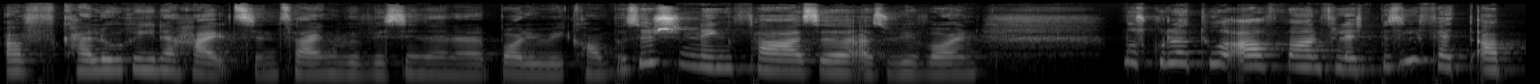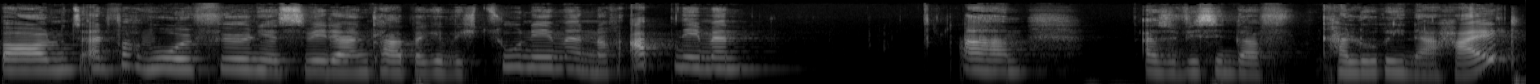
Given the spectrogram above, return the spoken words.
auf Kalorienerhalt sind, sagen wir, wir sind in einer Body Recompositioning Phase, also wir wollen Muskulatur aufbauen, vielleicht ein bisschen Fett abbauen, uns einfach wohlfühlen, jetzt weder ein Körpergewicht zunehmen noch abnehmen. Ähm, also wir sind auf Kalorienerhalt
